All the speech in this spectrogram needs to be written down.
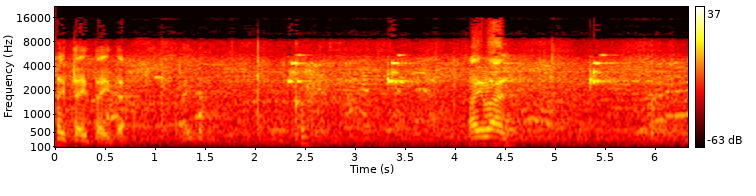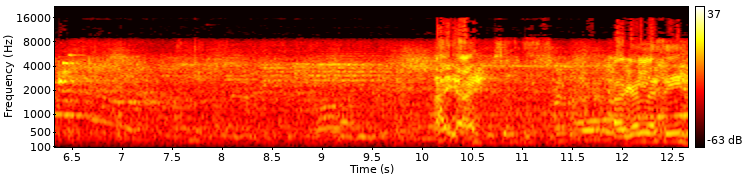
ahí está, ahí está, ahí está. Ahí va. Ahí van. Ay, ay. Háganle así.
